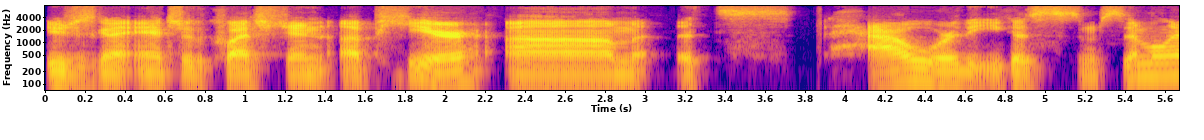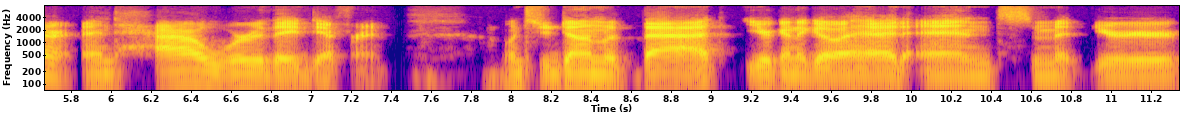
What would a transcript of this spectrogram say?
you're just gonna answer the question up here. Um, it's how were the ecosystems similar and how were they different? Once you're done with that, you're going to go ahead and submit your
